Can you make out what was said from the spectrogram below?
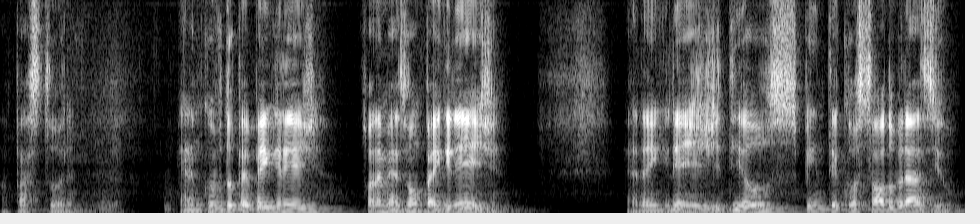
a pastora. Ela me convidou para ir para a igreja. Falei, mas vamos para a igreja? Era a Igreja de Deus Pentecostal do Brasil.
